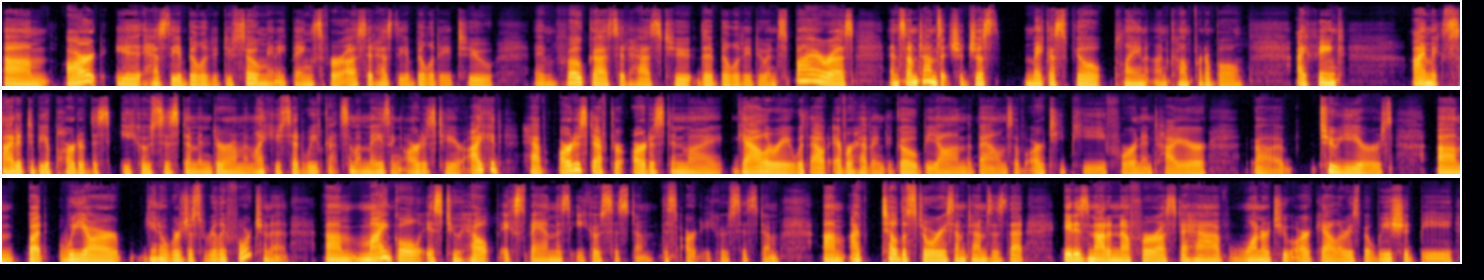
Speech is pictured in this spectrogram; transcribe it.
Um, art it has the ability to do so many things for us. It has the ability to invoke us. It has to the ability to inspire us, and sometimes it should just make us feel plain uncomfortable. I think I'm excited to be a part of this ecosystem in Durham. And like you said, we've got some amazing artists here. I could have artist after artist in my gallery without ever having to go beyond the bounds of RTP for an entire uh, two years. Um, but we are, you know, we're just really fortunate. Um, my goal is to help expand this ecosystem, this art ecosystem. Um, I tell the story sometimes is that it is not enough for us to have one or two art galleries, but we should be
